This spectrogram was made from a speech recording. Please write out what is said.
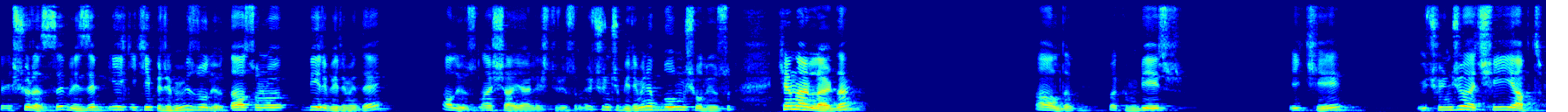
ve şurası bizim ilk iki birimimiz oluyor. Daha sonra bir birimi de alıyorsun aşağı yerleştiriyorsun. Üçüncü birimini bulmuş oluyorsun. Kenarlarda aldım. Bakın bir, iki, üçüncü açıyı yaptım.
